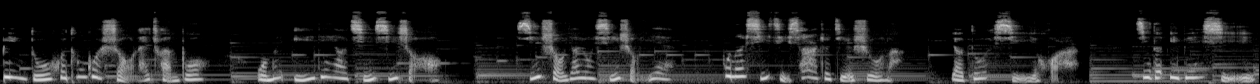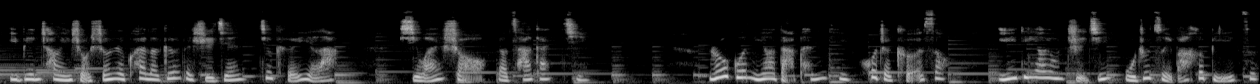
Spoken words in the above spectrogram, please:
病毒会通过手来传播，我们一定要勤洗手。洗手要用洗手液，不能洗几下就结束了，要多洗一会儿。记得一边洗一边唱一首生日快乐歌的时间就可以啦。洗完手要擦干净。如果你要打喷嚏或者咳嗽，一定要用纸巾捂住嘴巴和鼻子。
